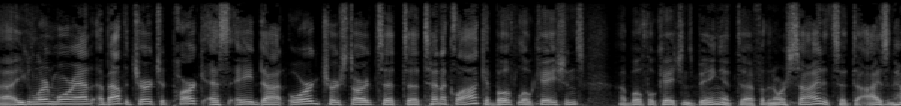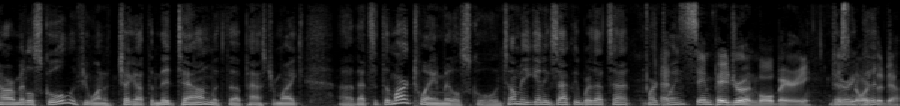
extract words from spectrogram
Uh, you can learn more at, about the church at parksa.org. Church starts at uh, 10 o'clock at both locations. Uh, both locations being at uh, for the north side, it's at uh, Eisenhower Middle School. If you want to check out the Midtown with uh, Pastor Mike, uh, that's at the Mark Twain Middle School. And tell me again exactly where that's at, Mark Twain. San Pedro and Mulberry, just Very north good. of downtown.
